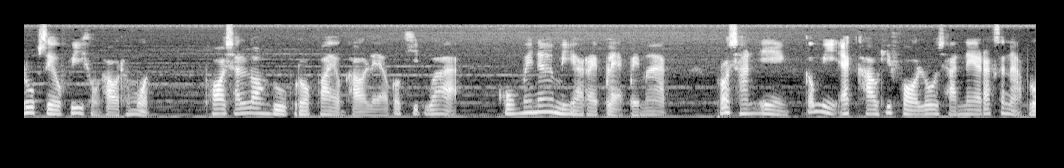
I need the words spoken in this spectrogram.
รูปเซลฟี่ของเขาทั้งหมด พอฉันลองดูโปรไฟล์ของเขาแล้วก็คิดว่า คงไม่น่ามีอะไรแปลกไปมาก เพราะฉันเองก็มี account ที่ Follow ฉันในลักษณะโปร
